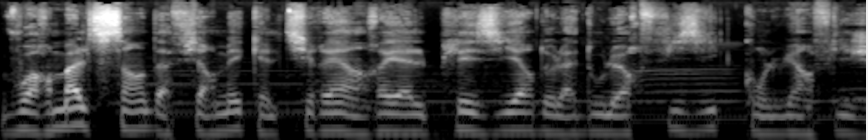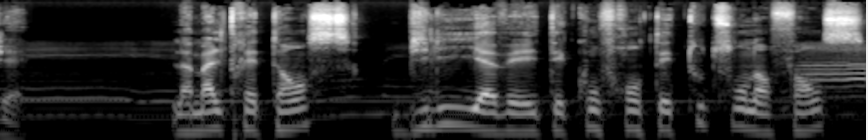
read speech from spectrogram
voire malsain d'affirmer qu'elle tirait un réel plaisir de la douleur physique qu'on lui infligeait. La maltraitance, Billy y avait été confrontée toute son enfance,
